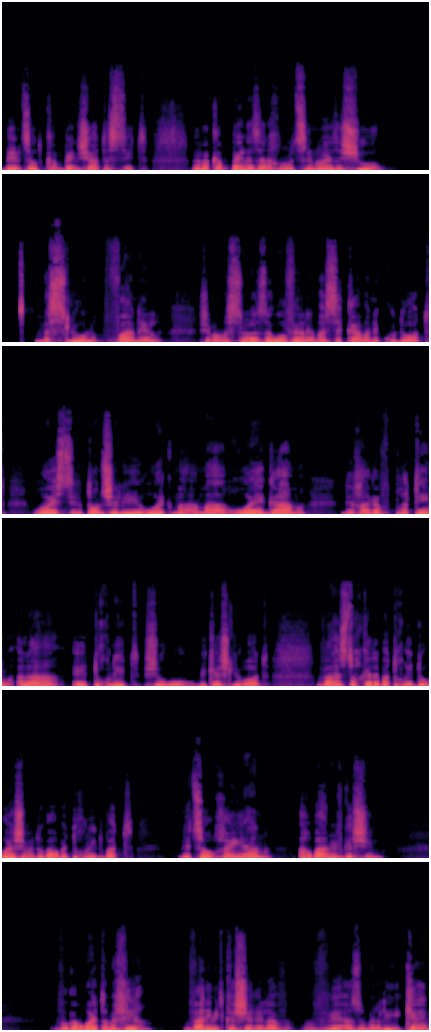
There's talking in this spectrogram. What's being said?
באמצעות קמפיין שאת עשית. ובקמפיין הזה אנחנו יוצרים לו איזשהו מסלול, פאנל, שבמסלול הזה הוא עובר למעשה כמה נקודות, רואה סרטון שלי, רואה מאמר, רואה גם, דרך אגב, פרטים על התוכנית שהוא ביקש לראות, ואז תוך כדי בתוכנית הוא רואה שמדובר בתוכנית בת, לצורך העניין, ארבעה מפגשים. והוא גם רואה את המחיר. ואני מתקשר אליו, ואז הוא אומר לי, כן,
